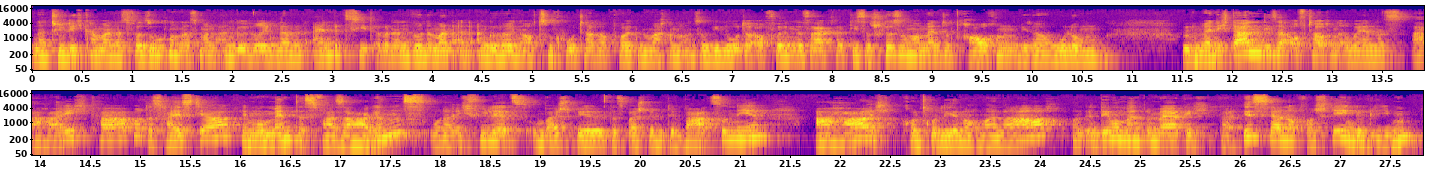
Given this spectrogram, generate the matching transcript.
Natürlich kann man das versuchen, dass man Angehörigen damit einbezieht, aber dann würde man einen Angehörigen auch zum Co-Therapeuten machen. Und so wie Lothar auch vorhin gesagt hat, diese Schlüsselmomente brauchen Wiederholung. Mhm. Und wenn ich dann diese auftauchende Awareness erreicht habe, das heißt ja, im Moment des Versagens, oder ich fühle jetzt, um Beispiel, das Beispiel mit dem Bad zu nehmen, aha, ich kontrolliere nochmal nach und in dem Moment bemerke ich, da ist ja noch was stehen geblieben,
